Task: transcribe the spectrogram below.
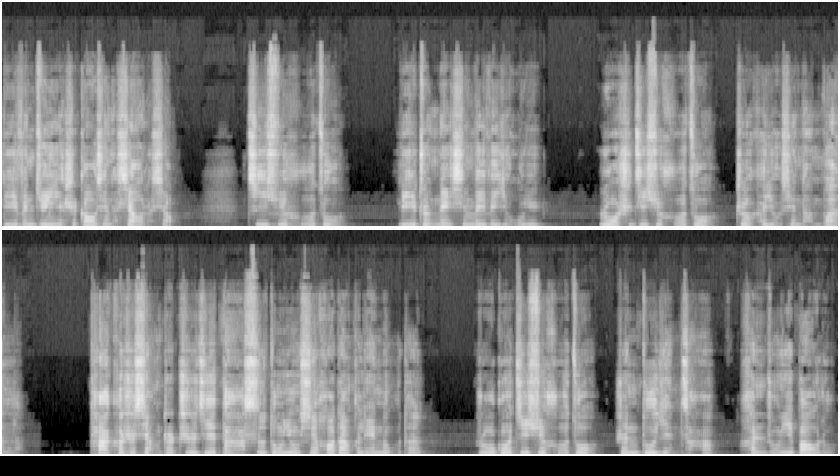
李文君也是高兴的笑了笑。继续合作？李准内心微微犹豫，若是继续合作。这可有些难办了，他可是想着直接大肆动用信号弹和连弩的。如果继续合作，人多眼杂，很容易暴露。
